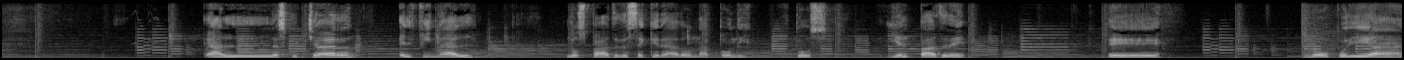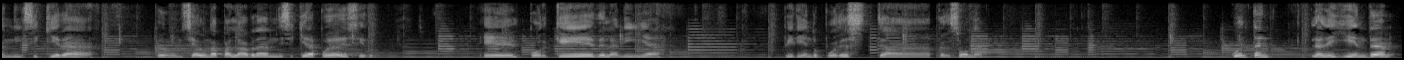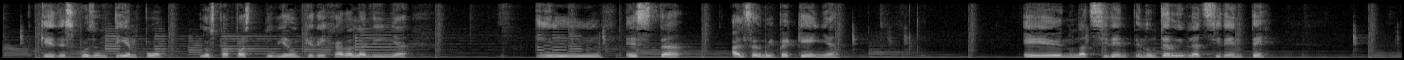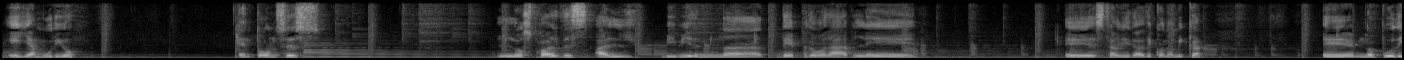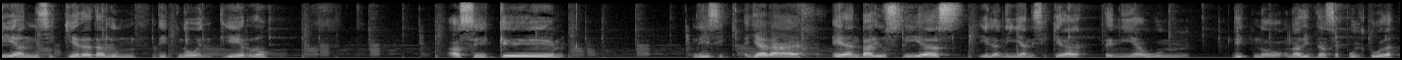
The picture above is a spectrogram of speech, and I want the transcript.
Al escuchar el final, los padres se quedaron atónitos y el padre eh, no podía ni siquiera pronunciar una palabra, ni siquiera podía decir el porqué de la niña pidiendo por esta persona. Cuentan la leyenda que después de un tiempo los papás tuvieron que dejar a la niña y esta, al ser muy pequeña, en un accidente, en un terrible accidente, ella murió. Entonces, los padres al vivir en una deplorable eh, estabilidad económica, eh, no podían ni siquiera darle un digno entierro. Así que ni ya eran varios días y la niña ni siquiera tenía un una digna sepultura.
